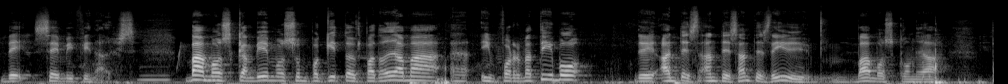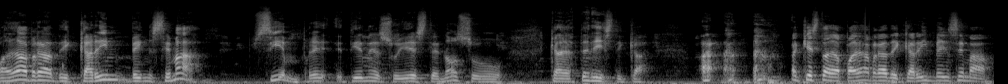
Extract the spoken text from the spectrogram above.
de semifinales. Vamos, cambiemos un poquito el panorama eh, informativo. De, antes, antes, antes de ir, vamos con la palabra de Karim Benzema. Siempre tiene su este, ¿no? Su característica. Aquí está la palabra de Karim Benzema.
